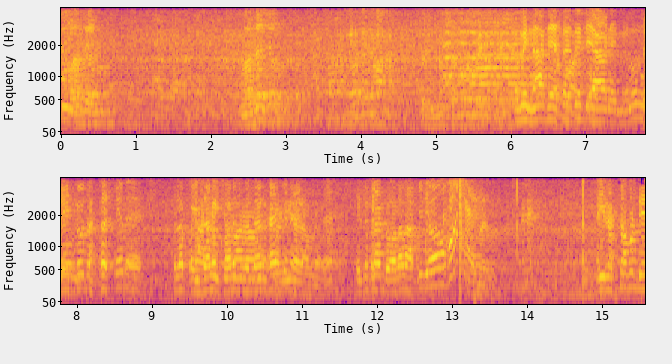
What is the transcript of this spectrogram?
શું વાંધો એમાં? તમે ના બેસતા તો દે આવડે. મેલો તો એ તો છે ને, પેલા પૈસાનો ખર્ચ વધારે થાય છે ને તો પેલા ડોલર આપી દેવા અહીં રસ્તા પર બે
